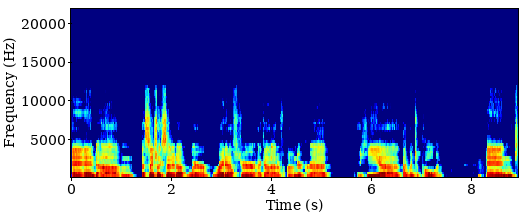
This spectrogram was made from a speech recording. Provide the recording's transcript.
and um, essentially set it up where right after I got out of undergrad, he uh, I went to Poland, and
